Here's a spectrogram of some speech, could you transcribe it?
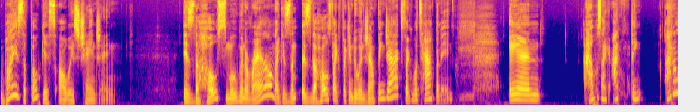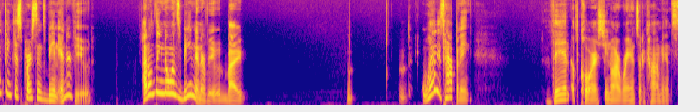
why is the focus always changing? Is the host moving around? Like, is the is the host like fucking doing jumping jacks? Like, what's happening? And I was like, I don't think, I don't think this person's being interviewed. I don't think no one's being interviewed by. What is happening? Then, of course, you know, I ran to the comments.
